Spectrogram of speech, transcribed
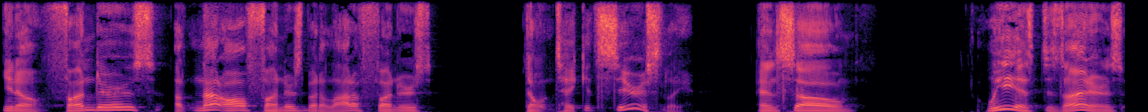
you know, funders, uh, not all funders, but a lot of funders don't take it seriously. And so we as designers,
